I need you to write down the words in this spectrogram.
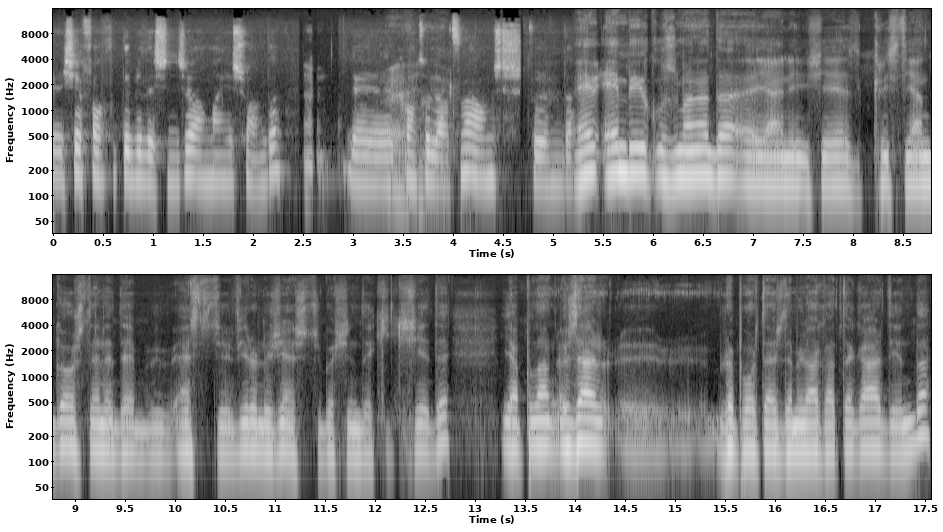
e, şeffaflıkla birleşince Almanya şu anda evet. e, evet. kontrol altına almış durumda. En, en büyük uzmana da e, yani şeye Christian Dorsten'e de enstitü, viroloji enstitüsü başındaki kişiye de yapılan özel e, röportajda mülakatta Guardian'da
